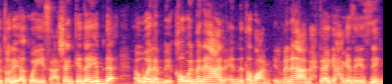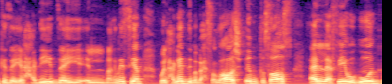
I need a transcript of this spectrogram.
بطريقة كويسة. عشان كده يبدأ اولا بيقوي المناعة لأن طبعا المناعة محتاجة حاجة زي الزنك زي الحديد زي المغنيسيوم والحاجات دي ما بيحصلهاش امتصاص إلا في وجود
